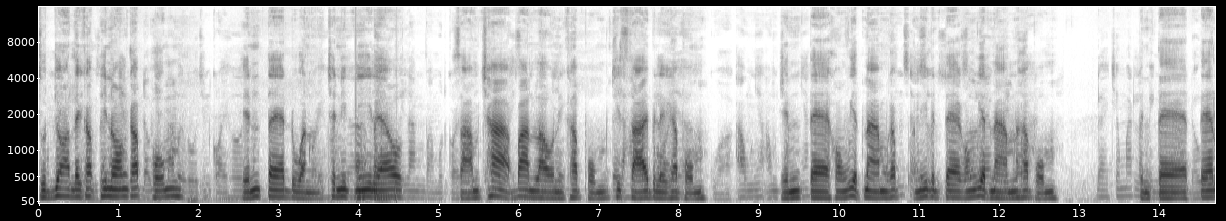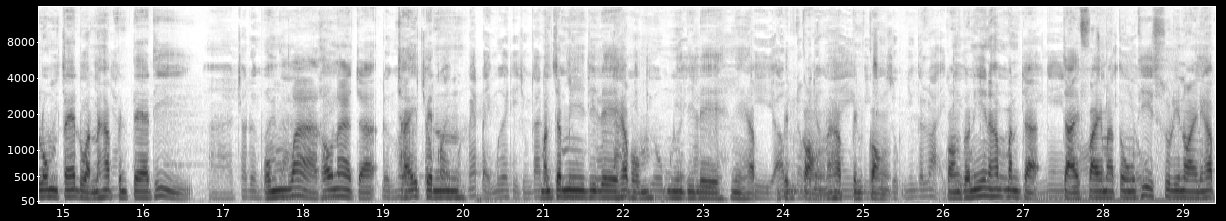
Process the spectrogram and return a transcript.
สุดยอดเลยครับพี่น้องครับผมเห็นแต่ด่วนชนิดนี้แล้วสามชาบ้านเรานี่ครับ ผมชิดซ้ายไปเลยครับ ผม เห็นแต่ของเวียดนามครับ อันนี้เป็นแต่ของเวียดนามนะครับ ผมเป็นแต่แต่ลมแต่ด่วนนะครับ เป็นแต่ที่ ผมว่าเขาน่าจะใช้เป็นมันจะมีดีเลย์ครับผมมีดีเลย์นี่ครับเป็นกล่องนะครับเป็นกล่องกล่องตัวนี้นะครับ มันจะจ่ายไฟมาตรงที่ซูรินอยด์นะครับ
